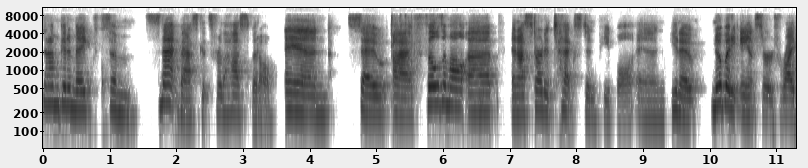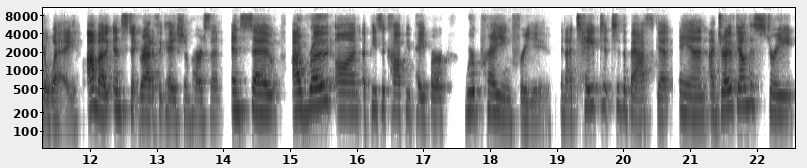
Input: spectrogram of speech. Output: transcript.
said, "I'm going to make some snack baskets for the hospital." And so I filled them all up, and I started texting people, and you know, nobody answers right away. I'm an instant gratification person. And so I wrote on a piece of copy paper, we're praying for you. And I taped it to the basket and I drove down the street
